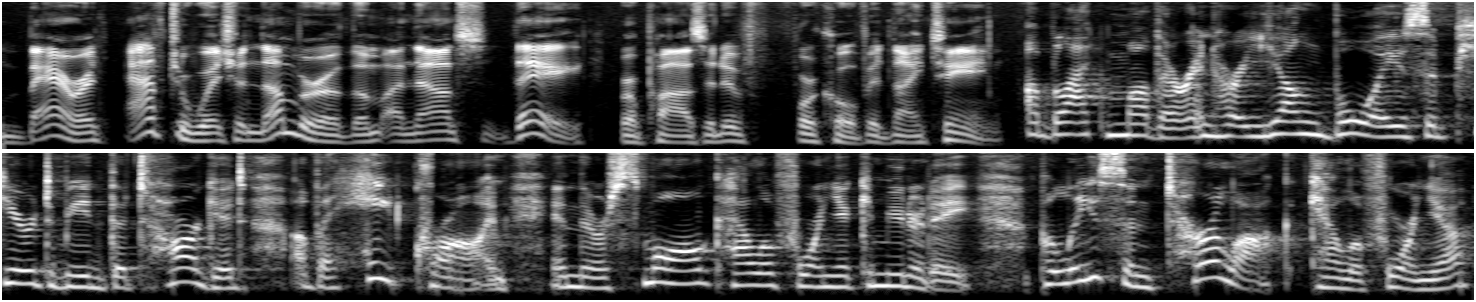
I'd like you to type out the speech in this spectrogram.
Barrett, after which a number of them announced they were positive for COVID 19. A black mother and her young boys appeared to be the target of a hate crime in their small California community. Police in Turlock, California,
